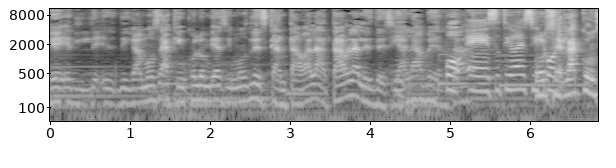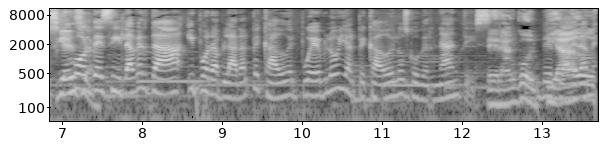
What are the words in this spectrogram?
eh, digamos, aquí en Colombia decimos, les cantaba la tabla, les decía la verdad. Por, eso te iba a decir. Por, ser la conciencia. Por decir la verdad y por hablar al pecado del pueblo y al pecado de los gobernantes. Eran golpeados,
